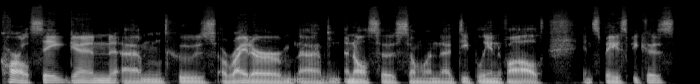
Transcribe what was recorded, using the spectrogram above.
carl sagan um, who's a writer um, and also someone uh, deeply involved in space because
